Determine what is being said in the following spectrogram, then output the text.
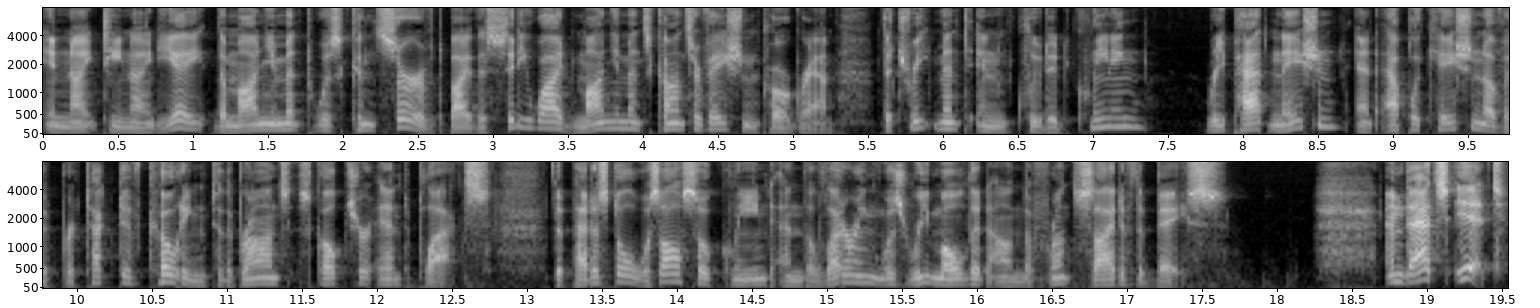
In 1998, the monument was conserved by the Citywide Monuments Conservation Program. The treatment included cleaning, repatination, and application of a protective coating to the bronze sculpture and plaques. The pedestal was also cleaned and the lettering was remolded on the front side of the base. And that's it!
